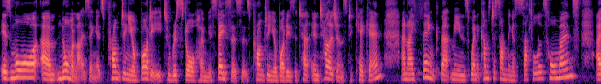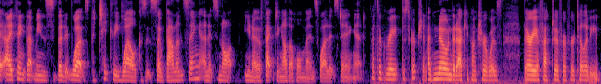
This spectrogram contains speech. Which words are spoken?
is more um, normalizing. It's prompting your body to restore homeostasis. It's prompting your body's intelligence to kick in. And i think that means when it comes to something as subtle as hormones, I, I think that means that it works particularly well because it's so balancing and it's not you know affecting other hormones while it's doing it. That's a great description. I've known that acupuncture was very effective for fertility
